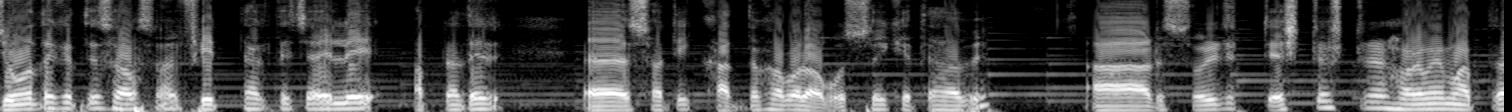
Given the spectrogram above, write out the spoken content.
যৌনতার ক্ষেত্রে সবসময় ফিট থাকতে চাইলে আপনাদের সঠিক খাদ্য খাবার অবশ্যই খেতে হবে। আর শরীরে টেস্টোস্টেরন হরমোনের মাত্রা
